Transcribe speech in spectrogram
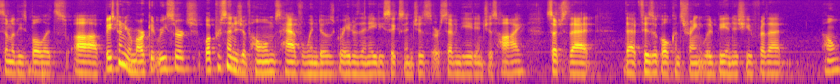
some of these bullets. Uh, Based on your market research, what percentage of homes have windows greater than 86 inches or 78 inches high, such that that physical constraint would be an issue for that home?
